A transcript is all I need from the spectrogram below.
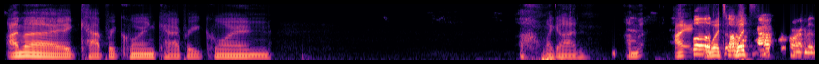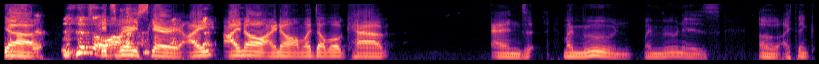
I'm a Capricorn, Capricorn. Oh my god. I'm I well, what's what's Capricorn yeah. it's lot. very scary. I I know, I know. I'm a double cap and my moon, my moon is oh, I think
